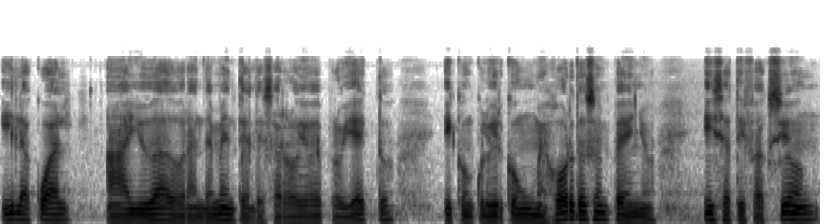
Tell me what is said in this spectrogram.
y la cual ha ayudado grandemente al desarrollo de proyectos y concluir con un mejor desempeño y satisfacción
